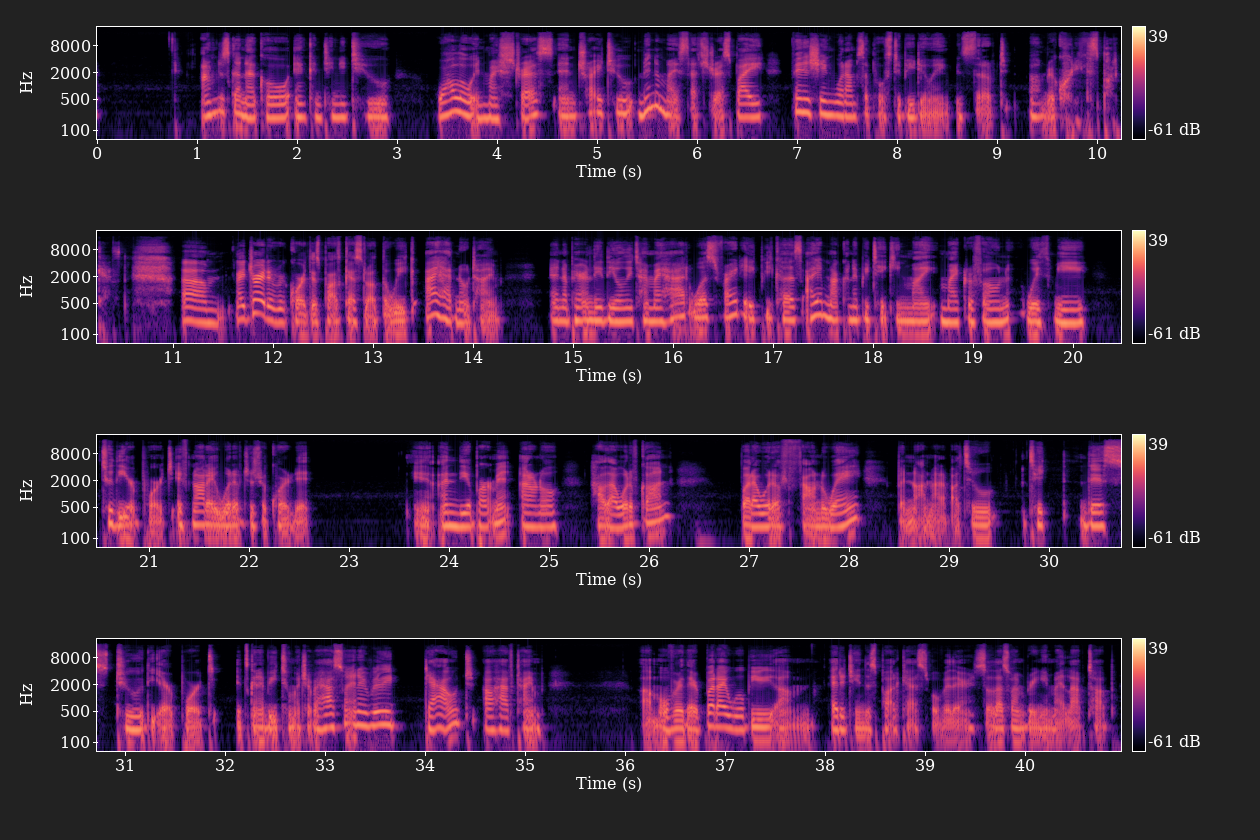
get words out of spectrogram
I'm just gonna go and continue to wallow in my stress and try to minimize that stress by finishing what I'm supposed to be doing instead of um, recording this podcast. Um, I tried to record this podcast throughout the week. I had no time. And apparently, the only time I had was Friday because I am not going to be taking my microphone with me to the airport. If not, I would have just recorded it in the apartment. I don't know how that would have gone, but I would have found a way. But no, I'm not about to take this to the airport. It's going to be too much of a hassle. And I really doubt I'll have time um, over there. But I will be um, editing this podcast over there. So that's why I'm bringing my laptop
